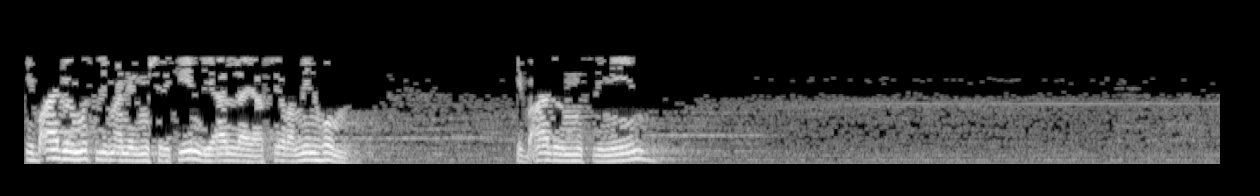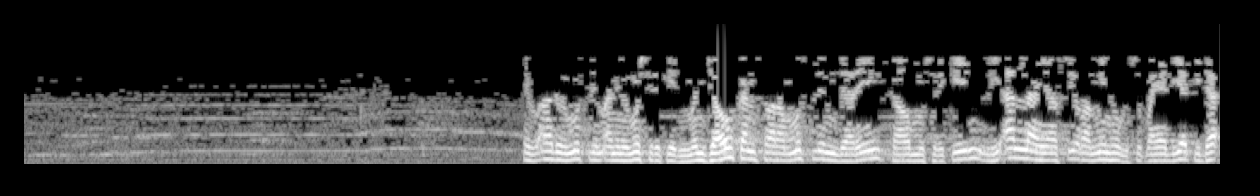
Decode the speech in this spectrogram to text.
ibadul muslim anil musyrikin lialla yasira minhum ibadul muslimin Ibadul muslim anil musyrikin menjauhkan seorang muslim dari kaum musyrikin lialla yasira minhum supaya dia tidak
